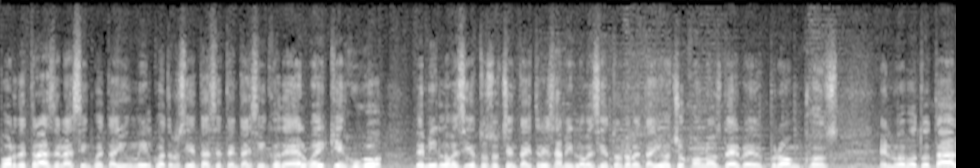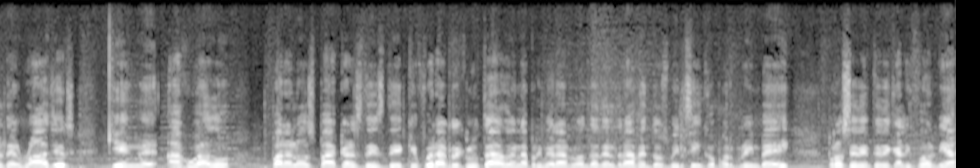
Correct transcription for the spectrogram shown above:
por detrás de las 51.475 de Elway, quien jugó de 1983 a 1998 con los Denver Broncos. El nuevo total de Rodgers, quien eh, ha jugado para los Packers desde que fuera reclutado en la primera ronda del draft en 2005 por Green Bay, procedente de California,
